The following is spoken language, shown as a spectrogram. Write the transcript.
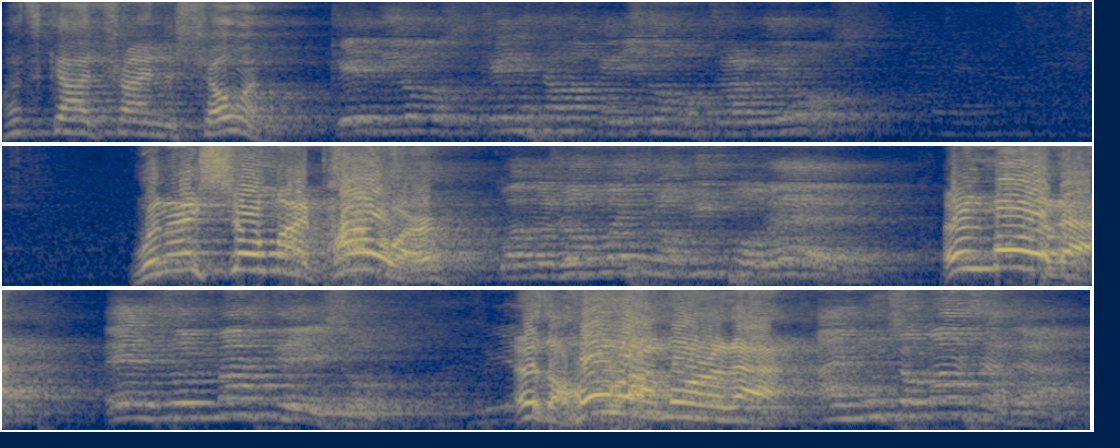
What's God trying to show him? ¿Qué, Dios, ¿Qué le estaba queriendo mostrar Dios? When I show my power, Cuando yo muestro mi poder, there's more of that. eh, soy más que eso. There's a whole lot more of that. Hay mucho más allá.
